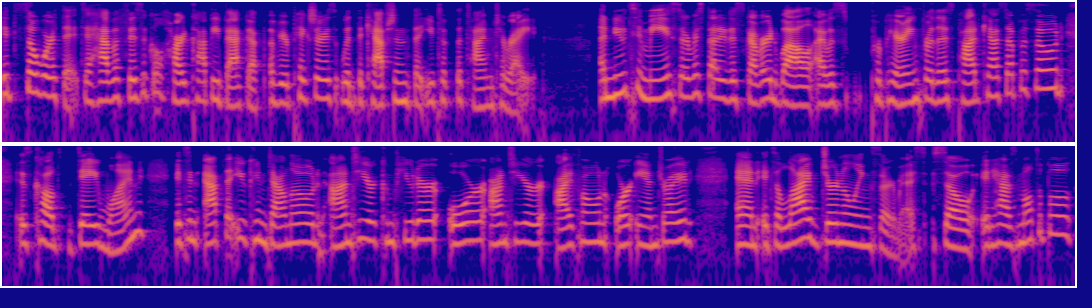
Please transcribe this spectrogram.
It's so worth it to have a physical hard copy backup of your pictures with the captions that you took the time to write. A new to me service that I discovered while I was preparing for this podcast episode is called Day One. It's an app that you can download onto your computer or onto your iPhone or Android, and it's a live journaling service. So it has multiple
